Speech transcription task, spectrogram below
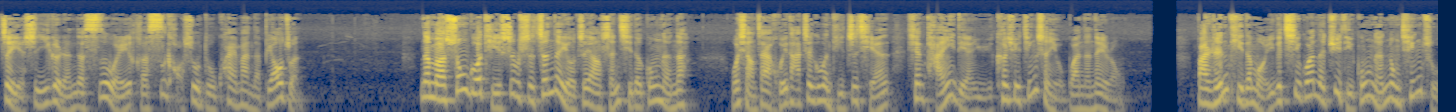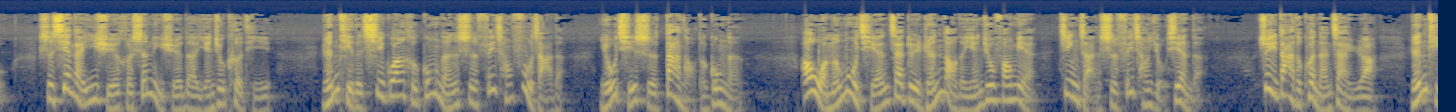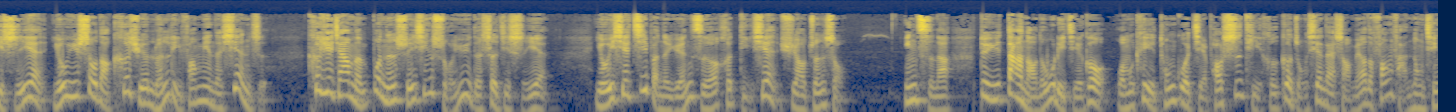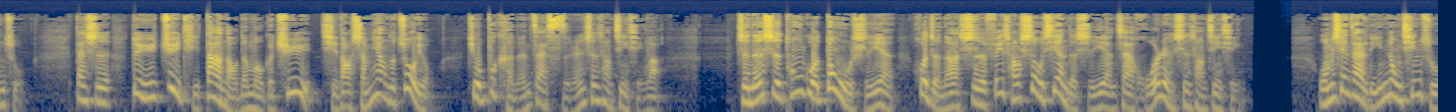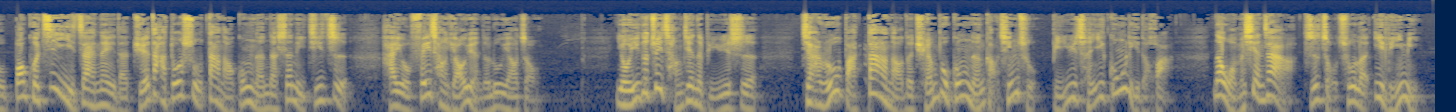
这也是一个人的思维和思考速度快慢的标准。那么，松果体是不是真的有这样神奇的功能呢？我想在回答这个问题之前，先谈一点与科学精神有关的内容，把人体的某一个器官的具体功能弄清楚。是现代医学和生理学的研究课题。人体的器官和功能是非常复杂的，尤其是大脑的功能。而我们目前在对人脑的研究方面进展是非常有限的。最大的困难在于啊，人体实验由于受到科学伦理方面的限制，科学家们不能随心所欲的设计实验，有一些基本的原则和底线需要遵守。因此呢，对于大脑的物理结构，我们可以通过解剖尸体和各种现代扫描的方法弄清楚。但是对于具体大脑的某个区域起到什么样的作用，就不可能在死人身上进行了，只能是通过动物实验，或者呢是非常受限的实验，在活人身上进行。我们现在离弄清楚包括记忆在内的绝大多数大脑功能的生理机制，还有非常遥远的路要走。有一个最常见的比喻是，假如把大脑的全部功能搞清楚，比喻成一公里的话，那我们现在啊只走出了一厘米。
